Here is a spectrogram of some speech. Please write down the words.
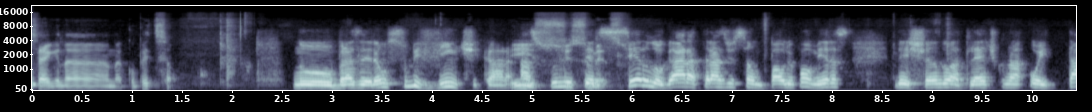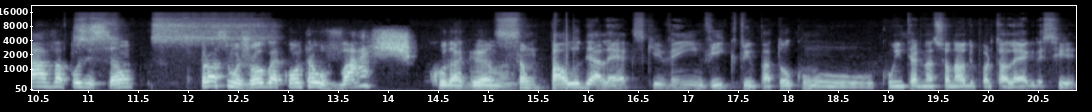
segue na, na competição. No Brasileirão Sub-20, cara, isso, assume isso o terceiro mesmo. lugar atrás de São Paulo e Palmeiras, deixando o Atlético na oitava posição. Próximo jogo é contra o Vasco da Gama. São Paulo de Alex, que vem invicto, empatou com o, com o Internacional de Porto Alegre esse,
